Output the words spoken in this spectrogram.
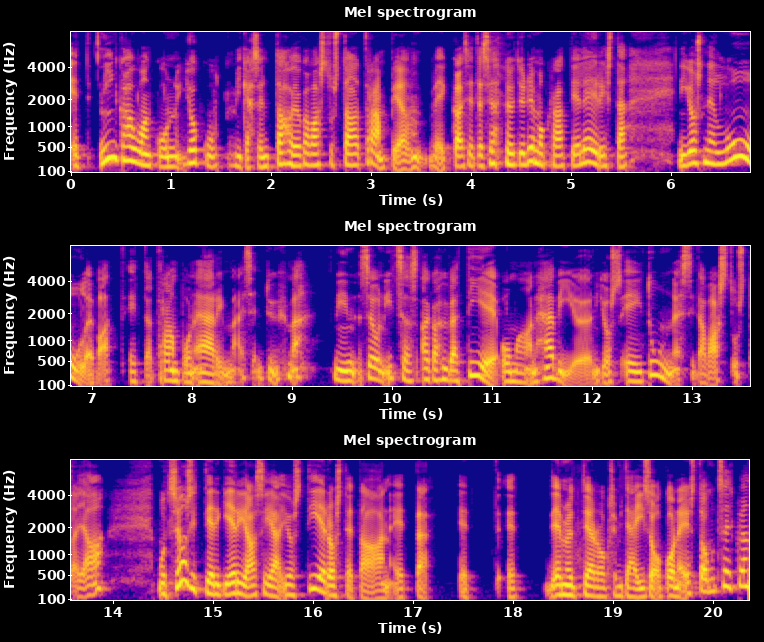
että niin kauan kuin joku, mikä se nyt taho, joka vastustaa Trumpia, veikkaisi, että sieltä löytyy demokraattien leiristä, niin jos ne luulevat, että Trump on äärimmäisen tyhmä, niin se on itse asiassa aika hyvä tie omaan häviöön, jos ei tunne sitä vastustajaa. Mutta se on sitten tietenkin eri asia, jos tiedostetaan, että et, et, en nyt tiedä, onko se mitään isoa koneistoa, mutta se, että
